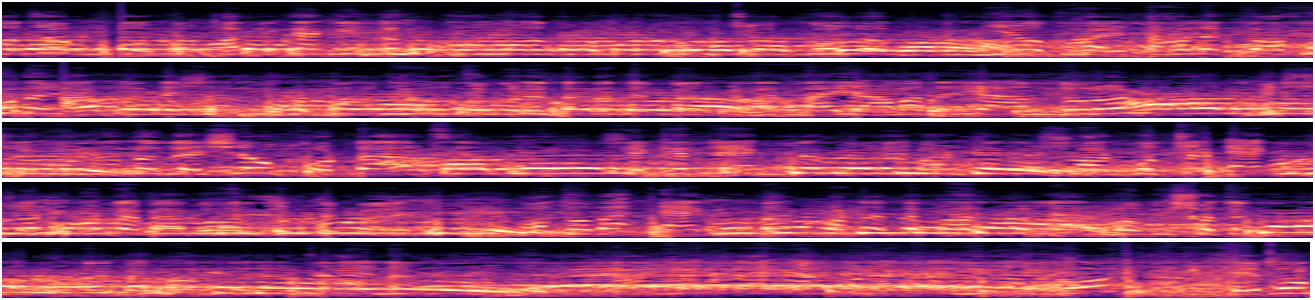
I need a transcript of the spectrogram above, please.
অযোগ্য অবিকাকিত যোগ্য লোক নিয়োগ হয়, তাহলে কখনোই আমাদের দেশের মাথা উঁচু করে দাঁড়াতে পারবে না। তাই আমাদের এই আন্দোলন বিশ্বের অন্যান্য দেশেও কোটা আছে, সেক্ষেত্রে একটা পরিবার থেকে সর্বোচ্চ একজন কোটা ব্যবহার করতে পারে, অথবা একবার কোটা ব্যবহার করলে আর ভবিষ্যতে কোনো কোটা ব্যবহার করা যায় না। এবং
